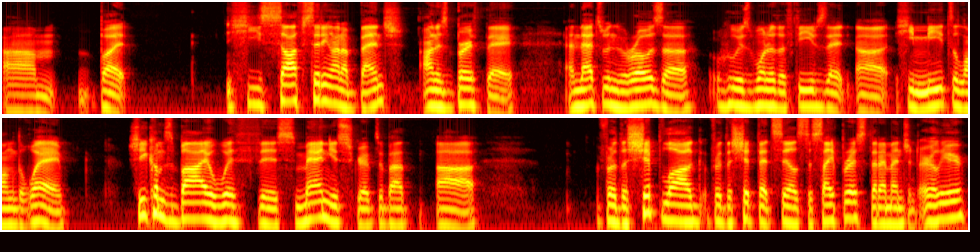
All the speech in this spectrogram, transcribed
um, but he's soft sitting on a bench on his birthday, and that's when Rosa, who is one of the thieves that uh, he meets along the way, she comes by with this manuscript about uh, for the ship log for the ship that sails to Cyprus that I mentioned earlier.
